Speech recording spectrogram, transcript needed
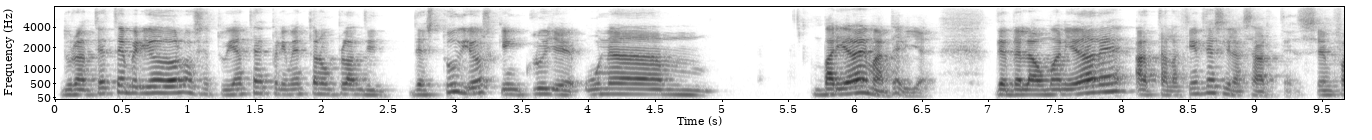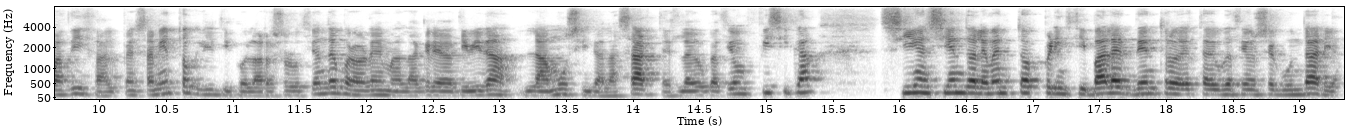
Durante este periodo, los estudiantes experimentan un plan de, estudios que incluye una mm, variedad de materias, desde las humanidades hasta las ciencias y las artes. Se enfatiza el pensamiento crítico, la resolución de problemas, la creatividad, la música, las artes, la educación física, siguen siendo elementos principales dentro de esta educación secundaria.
